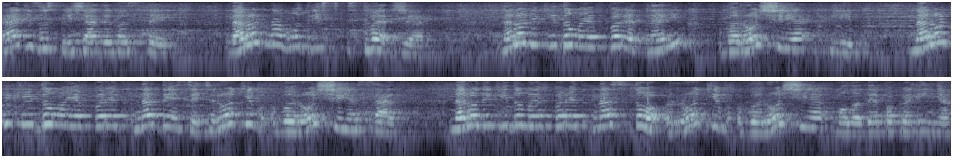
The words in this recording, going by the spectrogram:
раді зустрічати гостей. Народна мудрість стверджує: народ, який думає вперед на рік, вирощує хліб. Народ, який думає вперед на 10 років, вирощує сад. Народ, який думає вперед на 100 років, вирощує молоде покоління.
